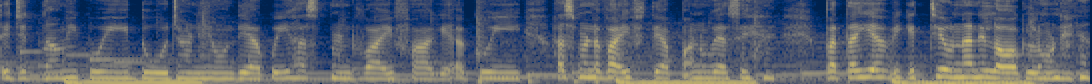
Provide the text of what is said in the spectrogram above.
ਤੇ ਜਿੱਦਾਂ ਵੀ ਕੋਈ ਦੋ ਜਣੇ ਆਉਂਦੇ ਆ, ਕੋਈ ਹਸਬੰਡ ਵਾਈਫ ਆ ਗਿਆ, ਕੋਈ ਹਸਬੰਡ ਵਾਈਫ ਤੇ ਆਪਾਂ ਨੂੰ ਵੈਸੇ ਪਤਾ ਹੀ ਆ ਵੀ ਕਿੱਥੇ ਉਹਨਾਂ ਨੇ ਲੋਕ ਲਾਉਣੇ ਆ,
